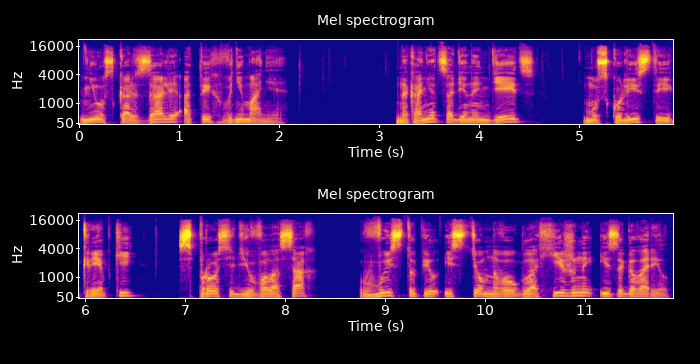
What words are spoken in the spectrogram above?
не ускользали от их внимания. Наконец, один индеец, мускулистый и крепкий, с проседью в волосах, выступил из темного угла хижины и заговорил.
